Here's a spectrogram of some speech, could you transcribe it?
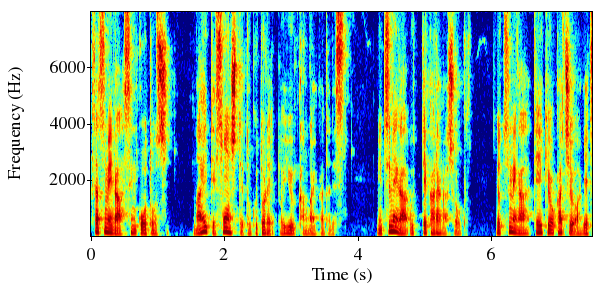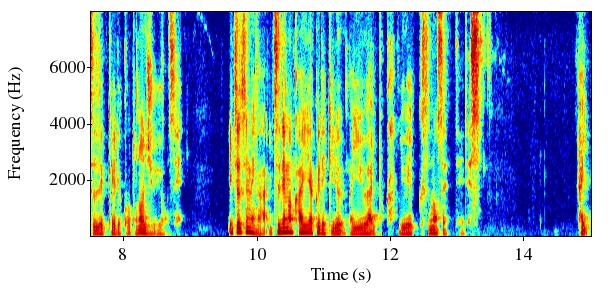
2つ目が先行投資。まあえて損して得取れという考え方です。3つ目が売ってからが勝負。4つ目が提供価値を上げ続けることの重要性。5つ目がいつでも解約できる UI とか UX の設定です。はい。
